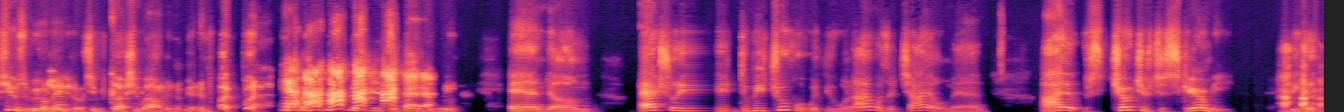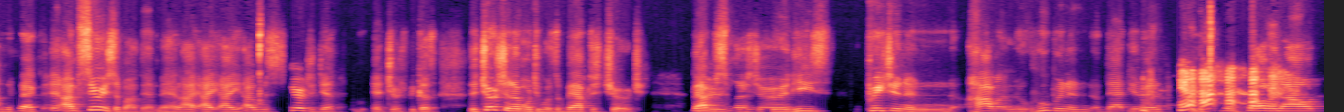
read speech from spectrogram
she was a real lady though. She would cuss you out in a minute, but, but yeah three, four times a week. And um, actually, to be truthful with you, when I was a child, man, I church used to scare me because of the fact I'm serious about that, man. I, I I I was scared to death at church because the church that I went to was a Baptist church, Baptist minister, and he's preaching and hollering, hooping, and that you know, and, and falling out,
